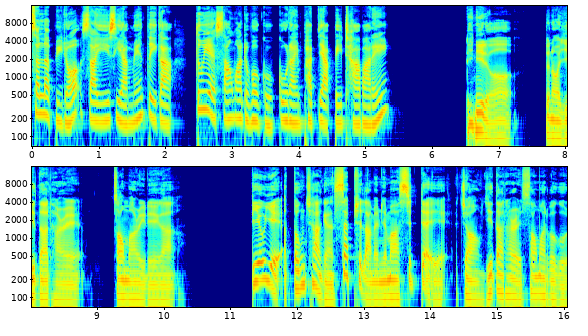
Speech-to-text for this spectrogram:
ဆက်လက်ပြီးတော့စာရေးဆရာမင်းသေးကသူ့ရဲ့ဆောင်းပါးတစ်ပုဒ်ကိုကိုယ်တိုင်ဖတ်ပြပေးထားပါတယ်။ဒီနေ့တော့ကျွန်တော်ရေးသားထားတဲ့ဆောင်းပါးတွေတဲက တရုတ်ရဲ့အတုံးချခံဆက်ဖြစ်လာမယ့်မြန်မာစစ်တပ်ရဲ့အကြောင်းရေးသားထားတဲ့ဆောင်းပါးတစ်ပုဒ်ကို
